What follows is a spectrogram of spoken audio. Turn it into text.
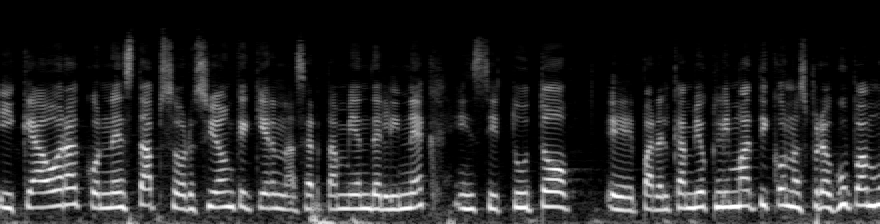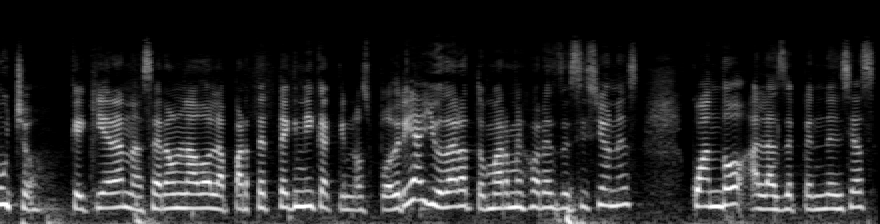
y que ahora con esta absorción que quieren hacer también del INEC, Instituto eh, para el Cambio Climático, nos preocupa mucho que quieran hacer a un lado la parte técnica que nos podría ayudar a tomar mejores decisiones cuando a las dependencias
